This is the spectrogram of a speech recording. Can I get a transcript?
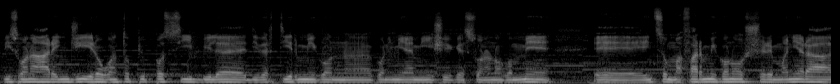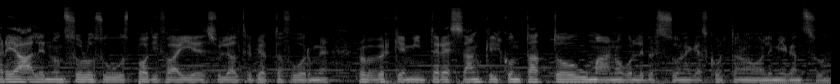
di suonare in giro quanto più possibile, divertirmi con, con i miei amici che suonano con me e insomma farmi conoscere in maniera reale non solo su Spotify e sulle altre piattaforme proprio perché mi interessa anche il contatto umano con le persone che ascoltano le mie canzoni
